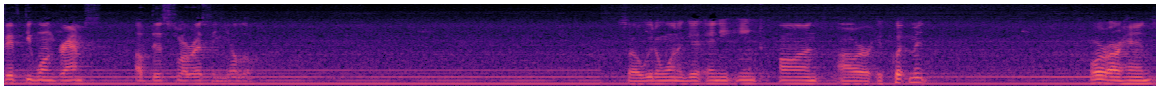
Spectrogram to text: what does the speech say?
51 grams of this fluorescent yellow. So we don't want to get any ink on our equipment or our hands.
